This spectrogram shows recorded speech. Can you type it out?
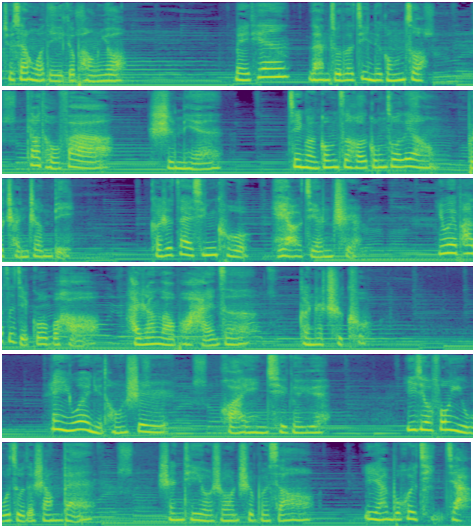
就像我的一个朋友，每天揽足了劲的工作，掉头发、失眠，尽管工资和工作量不成正比，可是再辛苦。也要坚持，因为怕自己过不好，还让老婆孩子跟着吃苦。另一位女同事怀孕七个月，依旧风雨无阻的上班，身体有时候吃不消，依然不会请假。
